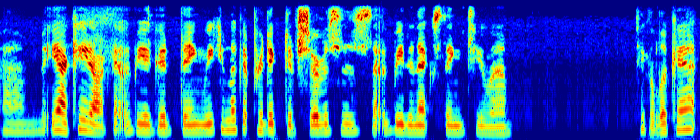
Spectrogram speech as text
Um, but yeah, KDOC, that would be a good thing. We can look at predictive services. That would be the next thing to uh, take a look at.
